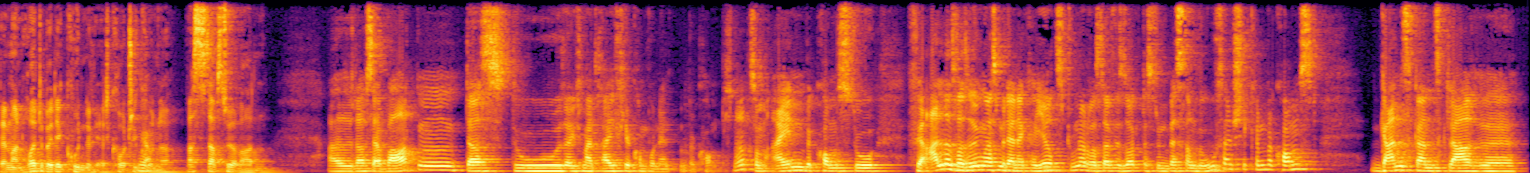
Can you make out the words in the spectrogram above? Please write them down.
wenn man heute bei dir Kunde wird, Coaching-Kunde, ja. was darfst du erwarten? Also du darfst erwarten, dass du, sag ich mal, drei, vier Komponenten bekommst. Ne? Zum einen bekommst du für alles, was irgendwas mit deiner Karriere zu tun hat, was dafür sorgt, dass du einen besseren Berufseinstieg hinbekommst, ganz, ganz klare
